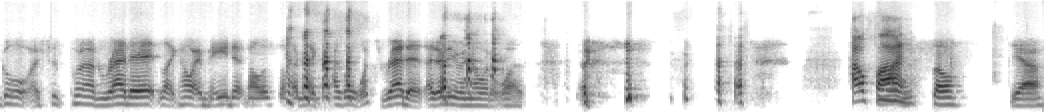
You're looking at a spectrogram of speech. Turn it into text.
go I should put on Reddit like how I made it and all this stuff. I'm like I go what's Reddit? I don't even know what it was. How fun. so yeah,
